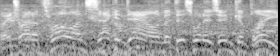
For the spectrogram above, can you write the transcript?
They try to throw on second down, but this one is incomplete.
